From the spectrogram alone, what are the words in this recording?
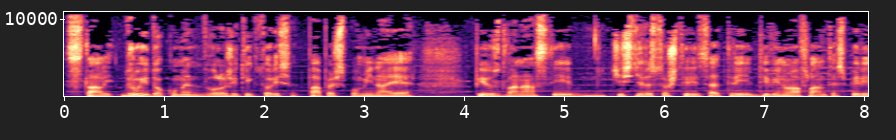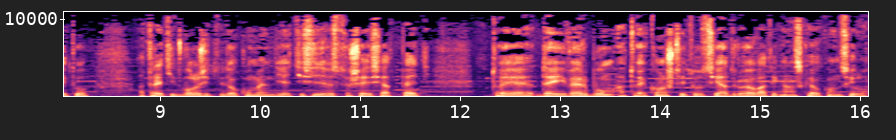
stály. Druhý dokument dôležitý, ktorý pápež spomína, je Pius XII, 1943, Divino Afflante Spiritu. A tretí dôležitý dokument je 1965, to je Dei Verbum a to je konštitúcia druhého Vatikánskeho koncilu.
